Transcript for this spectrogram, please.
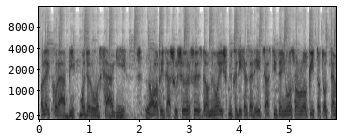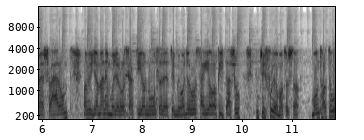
a legkorábbi magyarországi alapítású sörfőzde, ami ma is működik, 1718-ban alapítatott Temesváron, ami ugye már nem Magyarország Trianon mi magyarországi alapítású, úgyhogy folyamatosnak mondható,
